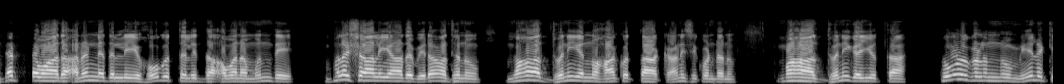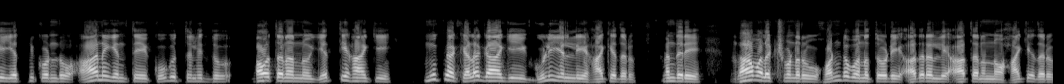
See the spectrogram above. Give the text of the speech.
ದಟ್ಟವಾದ ಅರಣ್ಯದಲ್ಲಿ ಹೋಗುತ್ತಲಿದ್ದ ಅವನ ಮುಂದೆ ಬಲಶಾಲಿಯಾದ ವಿರಾಧನು ಮಹಾಧ್ವನಿಯನ್ನು ಹಾಕುತ್ತಾ ಕಾಣಿಸಿಕೊಂಡನು. ಮಹಾಧ್ವನಿಗೈಯುತ್ತಾ ತೋಳುಗಳನ್ನು ಮೇಲಕ್ಕೆ ಎತ್ತಿಕೊಂಡು ಆನೆಯಂತೆ ಕೂಗುತ್ತಲಿದ್ದು ಆತನನ್ನು ಎತ್ತಿ ಹಾಕಿ ಮುಖ ಕೆಳಗಾಗಿ ಗುಳಿಯಲ್ಲಿ ಹಾಕಿದರು. ಅಂದರೆ ರಾಮಲಕ್ಷ್ಮಣರು ಹೊಂಡವನ್ನು ತೋಡಿ ಅದರಲ್ಲಿ ಆತನನ್ನು ಹಾಕಿದರು.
